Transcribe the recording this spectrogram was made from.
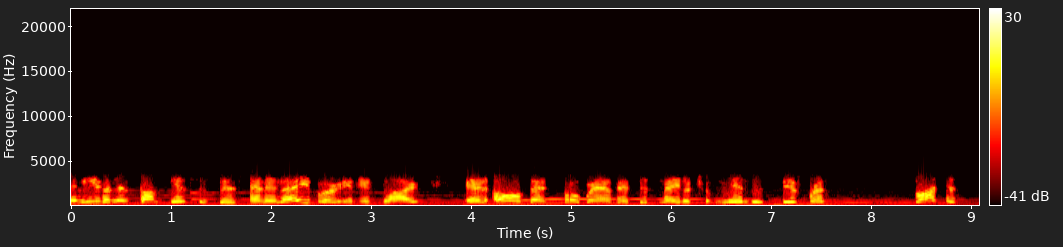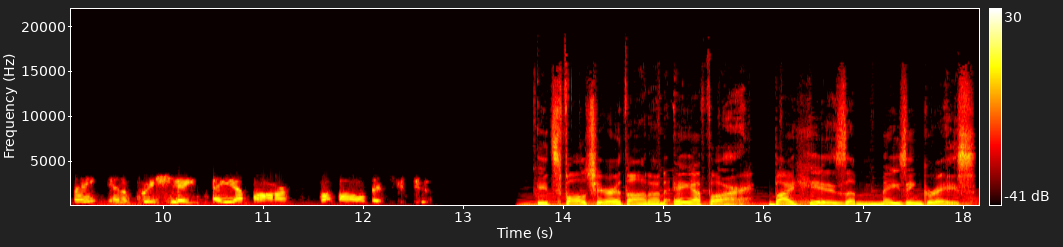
and even in some instances an enabler in his life. And all that program has just made a tremendous difference. So I just thank and appreciate AFR for all that you do. It's Fall Share-a-thon on AFR by His Amazing Grace.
